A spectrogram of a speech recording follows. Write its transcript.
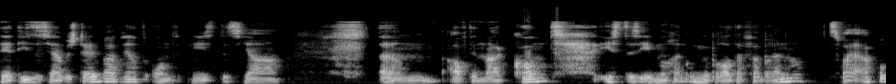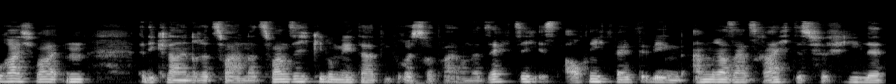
der dieses Jahr bestellbar wird und nächstes Jahr ähm, auf den Markt kommt, ist es eben noch ein umgebrauter Verbrenner. Zwei Akkureichweiten, die kleinere 220 Kilometer, die größere 360, ist auch nicht weltbewegend. Andererseits reicht es für viele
